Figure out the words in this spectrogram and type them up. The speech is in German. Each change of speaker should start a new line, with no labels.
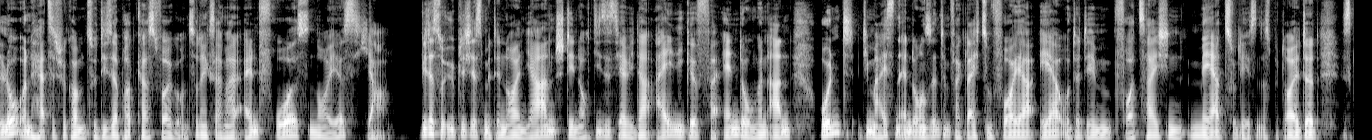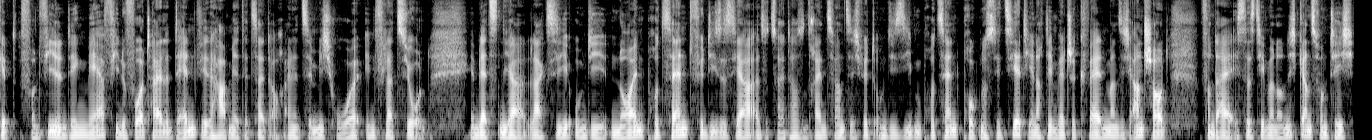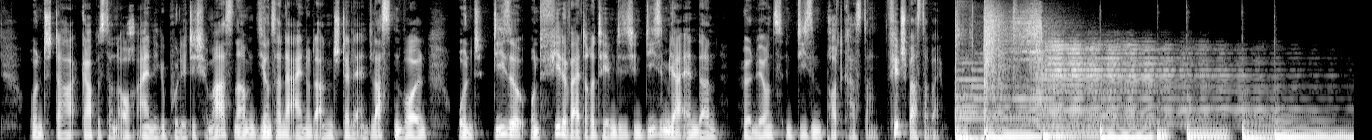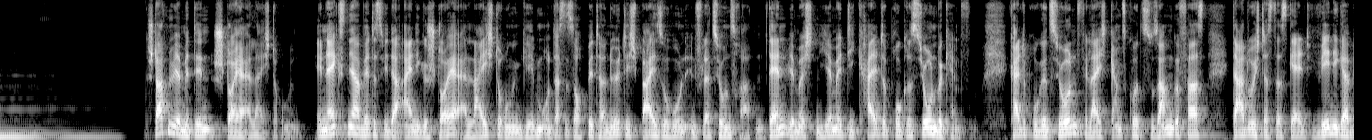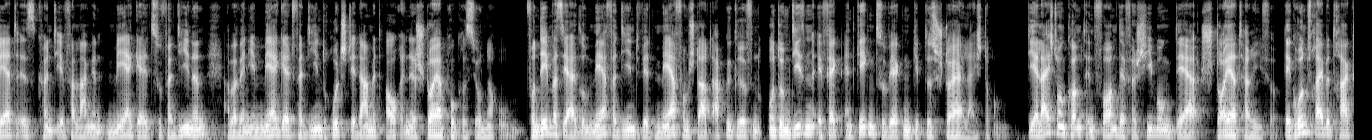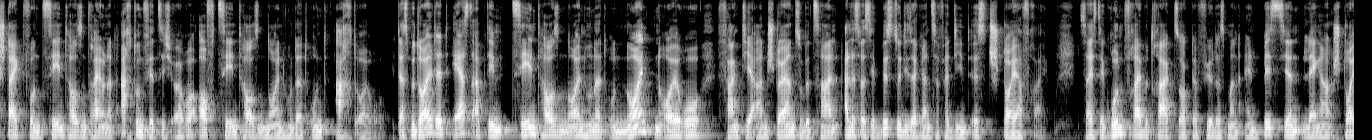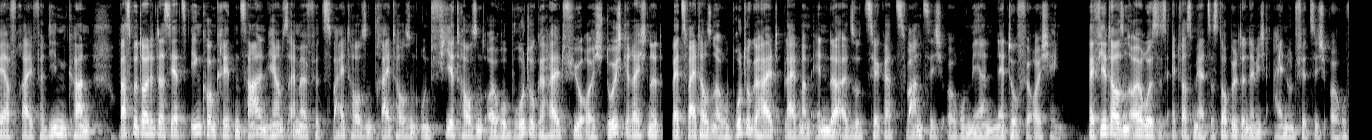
Hallo und herzlich willkommen zu dieser Podcast-Folge und zunächst einmal ein frohes neues Jahr. Wie das so üblich ist mit den neuen Jahren, stehen auch dieses Jahr wieder einige Veränderungen an und die meisten Änderungen sind im Vergleich zum Vorjahr eher unter dem Vorzeichen mehr zu lesen. Das bedeutet, es gibt von vielen Dingen mehr, viele Vorteile, denn wir haben ja derzeit auch eine ziemlich hohe Inflation. Im letzten Jahr lag sie um die neun Prozent. Für dieses Jahr, also 2023, wird um die sieben Prozent prognostiziert, je nachdem, welche Quellen man sich anschaut. Von daher ist das Thema noch nicht ganz vom Tisch und da gab es dann auch einige politische Maßnahmen, die uns an der einen oder anderen Stelle entlasten wollen. Und diese und viele weitere Themen, die sich in diesem Jahr ändern, hören wir uns in diesem Podcast an. Viel Spaß dabei. Starten wir mit den Steuererleichterungen. Im nächsten Jahr wird es wieder einige Steuererleichterungen geben und das ist auch bitter nötig bei so hohen Inflationsraten. Denn wir möchten hiermit die kalte Progression bekämpfen. Kalte Progression, vielleicht ganz kurz zusammengefasst, dadurch, dass das Geld weniger wert ist, könnt ihr verlangen, mehr Geld zu verdienen. Aber wenn ihr mehr Geld verdient, rutscht ihr damit auch in der Steuerprogression nach oben. Von dem, was ihr also mehr verdient, wird mehr vom Staat abgegriffen und um diesem Effekt entgegenzuwirken, gibt es Steuererleichterungen. Die Erleichterung kommt in Form der Verschiebung der Steuertarife. Der Grundfreibetrag steigt von 10.348 Euro auf 10.908 Euro. Das bedeutet, erst ab dem 10.909. Euro fangt ihr an, Steuern zu bezahlen. Alles, was ihr bis zu dieser Grenze verdient, ist steuerfrei. Das heißt, der Grundfreibetrag sorgt dafür, dass man ein bisschen länger steuerfrei verdienen kann. Was bedeutet das jetzt in konkreten Zahlen? Wir haben es einmal für 2.000, 3.000 und 4.000 Euro Bruttogehalt für euch durchgerechnet. Bei 2.000 Euro Bruttogehalt bleiben am Ende also circa 20 Euro mehr netto für euch hängen. Bei 4000 Euro ist es etwas mehr als das Doppelte, nämlich 41,84 Euro.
